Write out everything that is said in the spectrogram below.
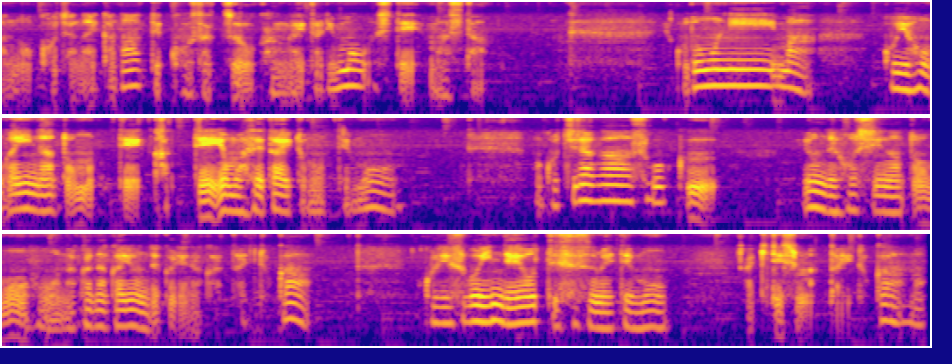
あのこうじゃないかなって考察を考えたりもしてました子供にまあこういう本がいいなと思って買って読ませたいと思っても、こちらがすごく読んでほしいなと思う本をなかなか読んでくれなかったりとか、これすごいいいんだよって勧めても飽きてしまったりとか、まあ、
